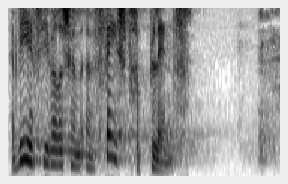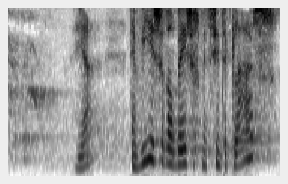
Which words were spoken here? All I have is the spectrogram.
En wie heeft hier wel eens een, een feest gepland? Ja? En wie is er al bezig met Sinterklaas?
